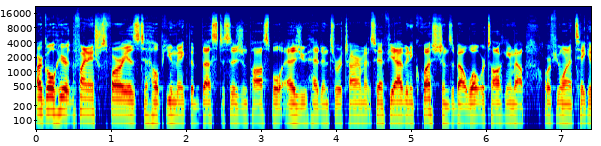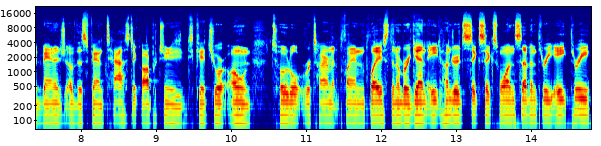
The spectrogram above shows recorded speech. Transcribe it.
Our goal here at the Financial Safari is to help you make the best decision possible as you head into retirement. So if you have any questions about what we're talking about, or if you want to take advantage of this fantastic opportunity to get your own total retirement plan in place, the number again, 800 661 7383,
